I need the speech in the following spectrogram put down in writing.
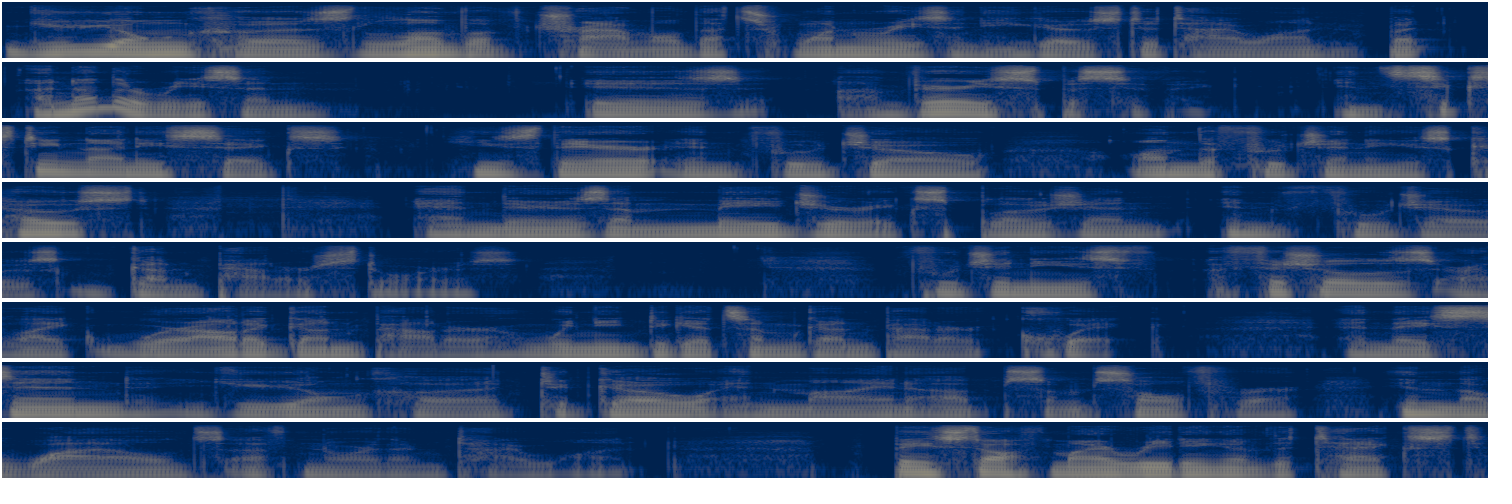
Yu Yonghe's love of travel. That's one reason he goes to Taiwan. But another reason is uh, very specific. In 1696, he's there in Fuzhou on the Fujianese coast, and there's a major explosion in Fuzhou's gunpowder stores. Fujianese officials are like, We're out of gunpowder. We need to get some gunpowder quick. And they send Yu Yonghe to go and mine up some sulfur in the wilds of northern Taiwan. Based off my reading of the text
